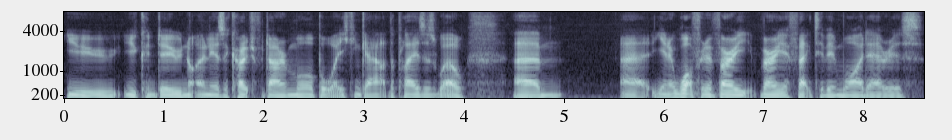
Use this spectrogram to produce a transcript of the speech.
you you can do not only as a coach for Darren Moore, but what you can get out of the players as well. Um, uh, you know, Watford are very very effective in wide areas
